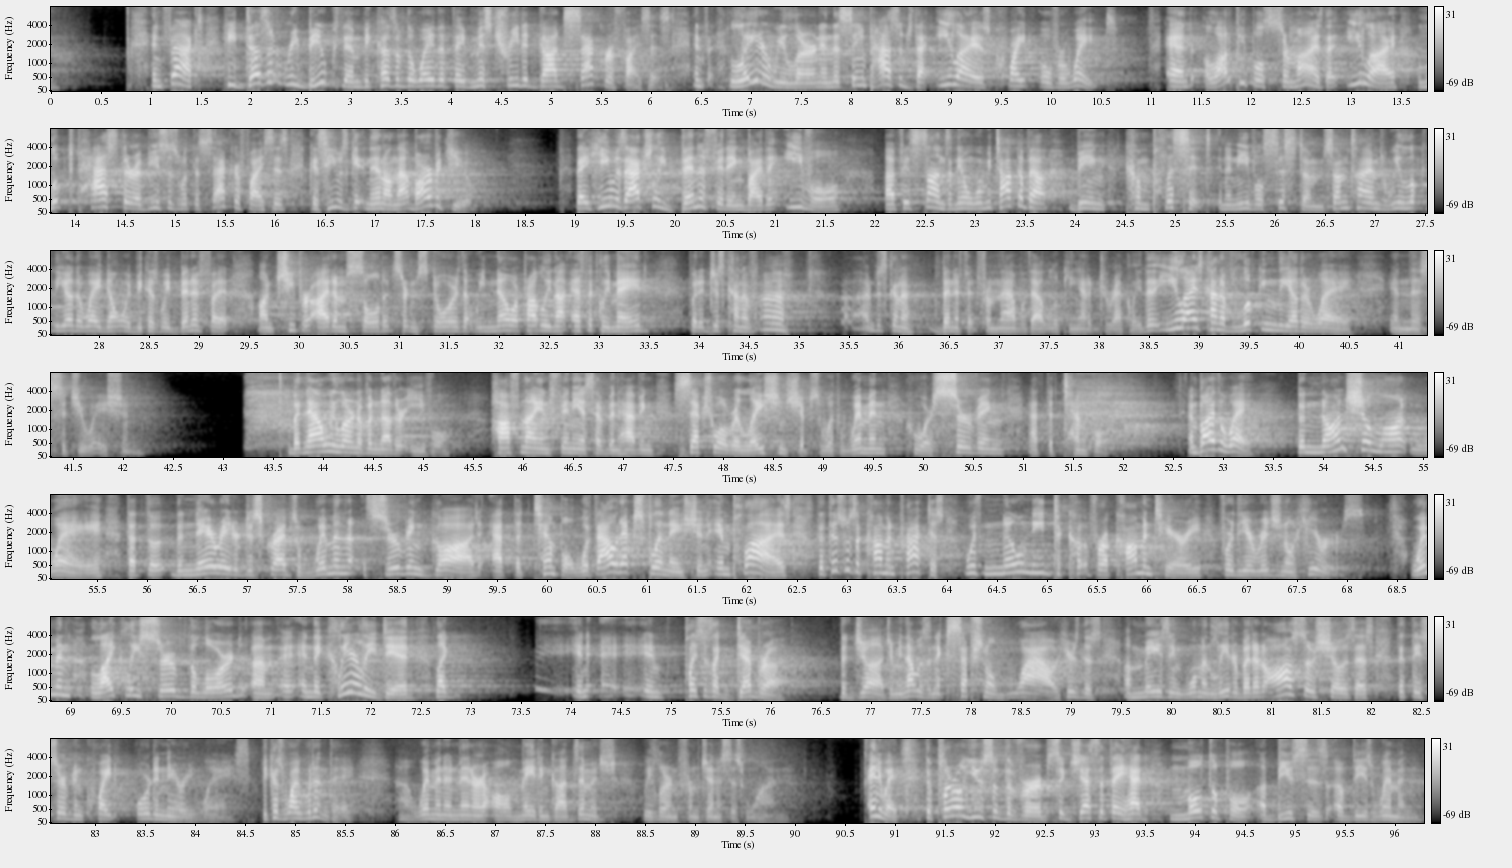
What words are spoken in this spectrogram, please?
In fact, he doesn't rebuke them because of the way that they've mistreated God's sacrifices. And later we learn in the same passage that Eli is quite overweight. And a lot of people surmise that Eli looked past their abuses with the sacrifices because he was getting in on that barbecue. That he was actually benefiting by the evil of his sons. And you know, when we talk about being complicit in an evil system, sometimes we look the other way, don't we? Because we benefit on cheaper items sold at certain stores that we know are probably not ethically made, but it just kind of, uh, I'm just going to benefit from that without looking at it directly. The, Eli's kind of looking the other way in this situation. But now we learn of another evil Hophni and Phinehas have been having sexual relationships with women who are serving at the temple. And by the way, the nonchalant way that the, the narrator describes women serving God at the temple without explanation implies that this was a common practice with no need to, for a commentary for the original hearers. Women likely served the Lord, um, and they clearly did, like in, in places like Deborah the judge. I mean, that was an exceptional wow, here's this amazing woman leader. But it also shows us that they served in quite ordinary ways. Because why wouldn't they? Uh, women and men are all made in God's image, we learned from Genesis 1. Anyway, the plural use of the verb suggests that they had multiple abuses of these women.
